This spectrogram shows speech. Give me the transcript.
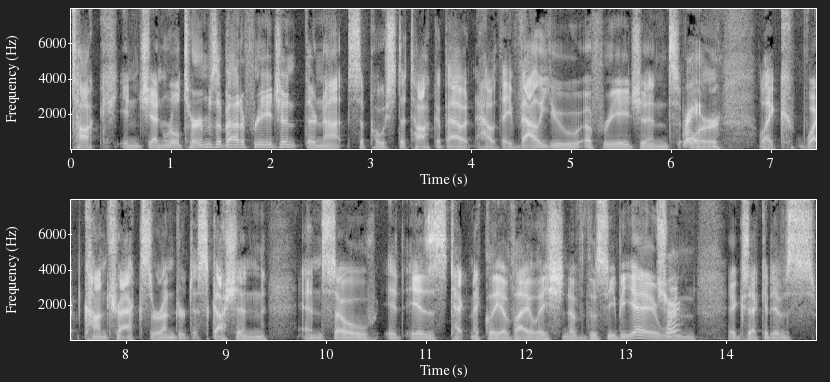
talk in general terms about a free agent. They're not supposed to talk about how they value a free agent Right. or like what contracts are under discussion. And so it is technically a violation of the CBA Sure. when executives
